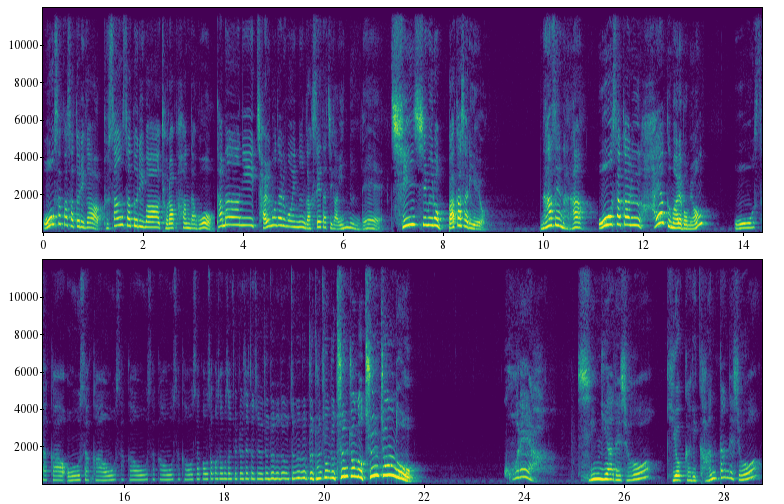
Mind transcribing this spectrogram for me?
오사카 사투리가 부산 사투리와 결합한다고 다만히 잘못 알고 있는 학생たちが 있는데 진심으로 바카살이에요. なぜなら 오사카를 早く 말해보면 오사카 오사카 오사카 오사카 오사카 오사카 오사카 오사카 준전도 준전도 준전도 こ シンギアでしょ記憶鍵簡単でしょ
